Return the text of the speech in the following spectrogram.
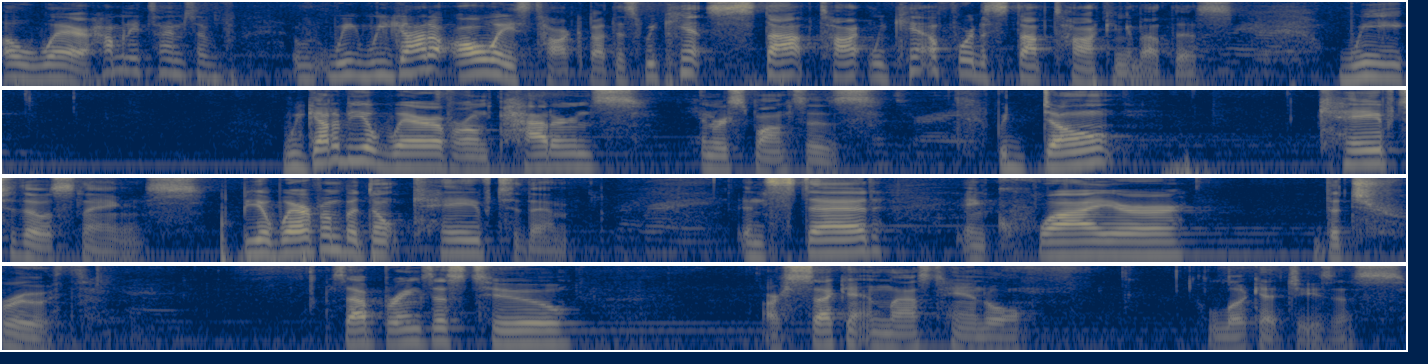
aware. How many times have we, we got to always talk about this? We can't stop talking. We can't afford to stop talking about this. We, we got to be aware of our own patterns and responses. We don't cave to those things. Be aware of them, but don't cave to them. Instead, inquire the truth. So that brings us to our second and last handle look at Jesus.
